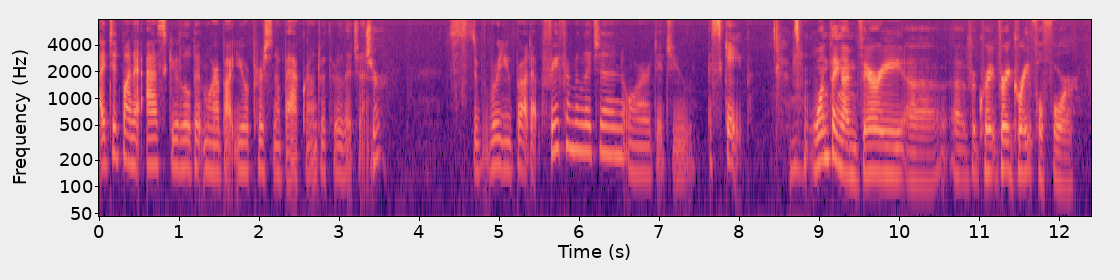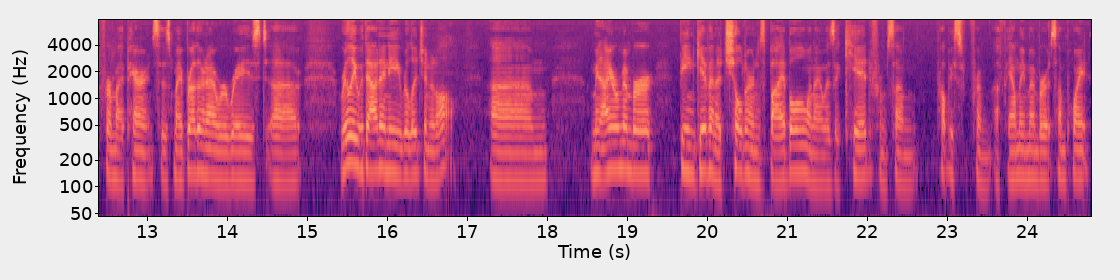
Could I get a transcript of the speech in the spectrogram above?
I did want to ask you a little bit more about your personal background with religion. Sure were you brought up free from religion or did you escape? It's one thing I'm very, uh, uh, very grateful for for my parents is my brother and I were raised uh, really without any religion at all. Um, I mean, I remember being given a children's Bible when I was a kid from some, probably from a family member at some point,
